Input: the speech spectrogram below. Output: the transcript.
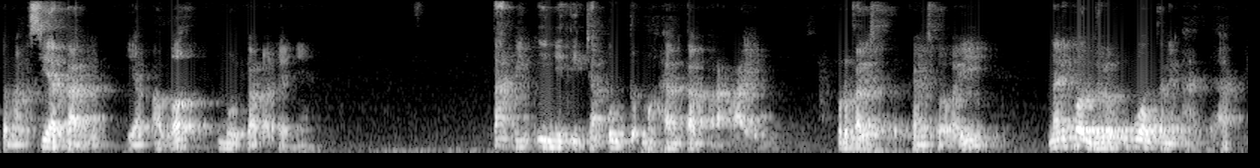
kemaksiatan yang Allah murka padanya. Tapi ini tidak untuk menghantam orang lain. Perlu garis, garis bawahi. Nanti kalau dulu uang kena ada,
